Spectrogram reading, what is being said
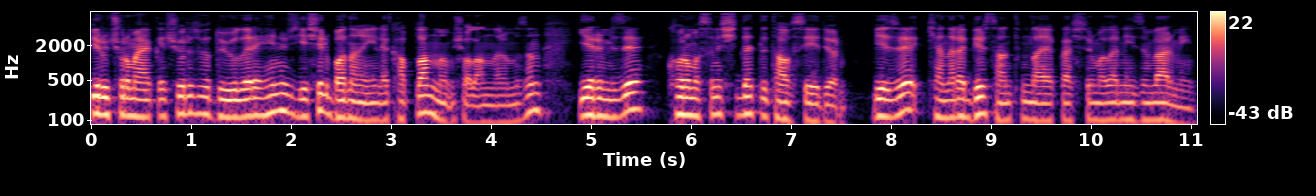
Bir uçuruma yaklaşıyoruz ve duyuları henüz yeşil badana ile kaplanmamış olanlarımızın yerimizi korumasını şiddetle tavsiye ediyorum. Bizi kenara bir santim daha yaklaştırmalarına izin vermeyin.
